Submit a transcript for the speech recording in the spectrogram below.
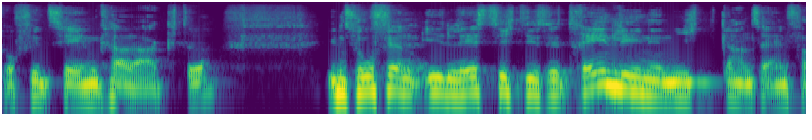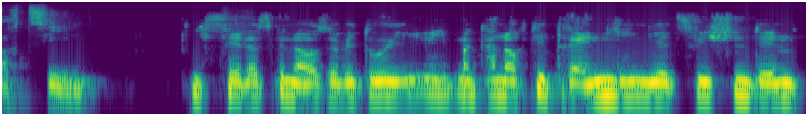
offiziellen Charakter. Insofern lässt sich diese Trennlinie nicht ganz einfach ziehen. Ich sehe das genauso wie du. Man kann auch die Trennlinie zwischen den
